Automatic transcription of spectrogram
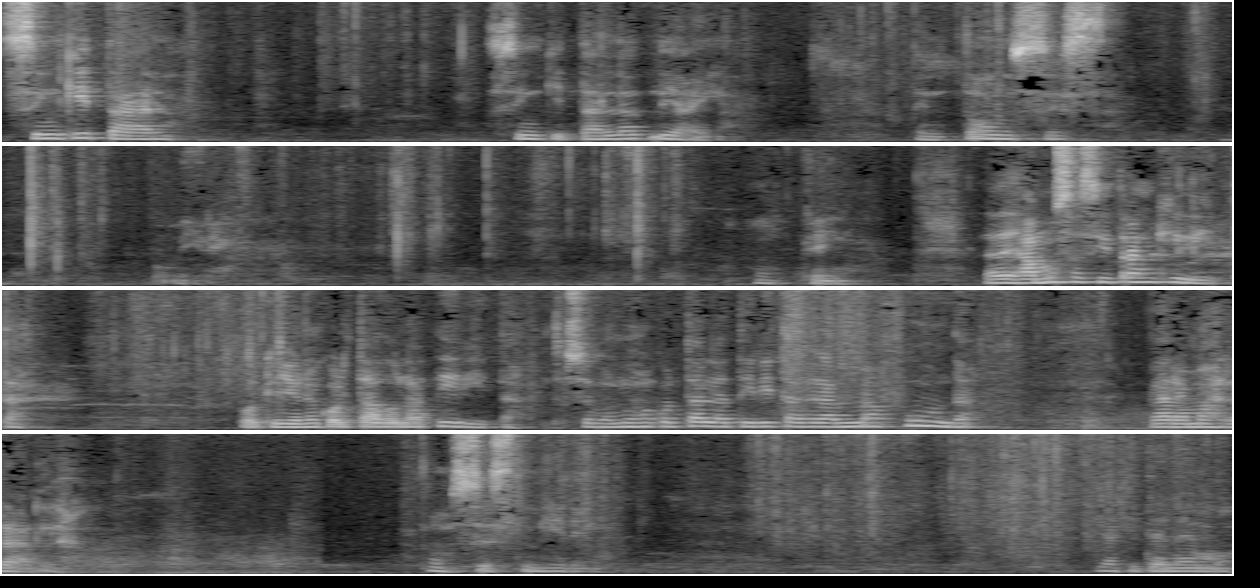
Sin quitar, sin quitarla de ahí. Entonces, miren. Ok. La dejamos así tranquilita. Porque yo no he cortado la tirita. Entonces vamos a cortar la tirita de la misma funda para amarrarla. Entonces, miren. Y aquí tenemos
